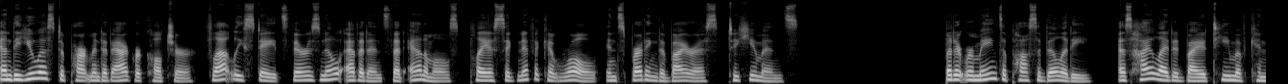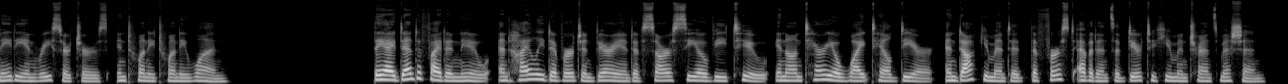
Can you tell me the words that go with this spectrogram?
And the U.S. Department of Agriculture flatly states there is no evidence that animals play a significant role in spreading the virus to humans. But it remains a possibility, as highlighted by a team of Canadian researchers in 2021. They identified a new and highly divergent variant of SARS CoV 2 in Ontario white tailed deer and documented the first evidence of deer to human transmission.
